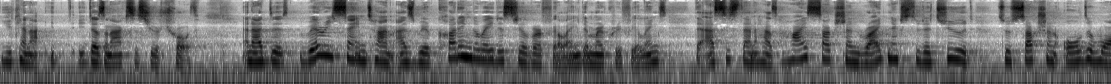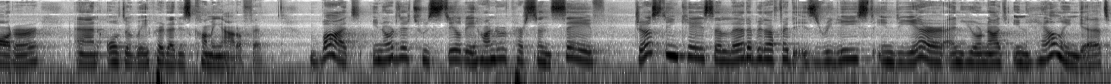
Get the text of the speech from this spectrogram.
you can it, it doesn't access your throat. And at the very same time, as we're cutting away the silver filling, the mercury fillings, the assistant has high suction right next to the tooth to suction all the water and all the vapor that is coming out of it. But in order to still be 100% safe, just in case a little bit of it is released in the air and you're not inhaling it,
